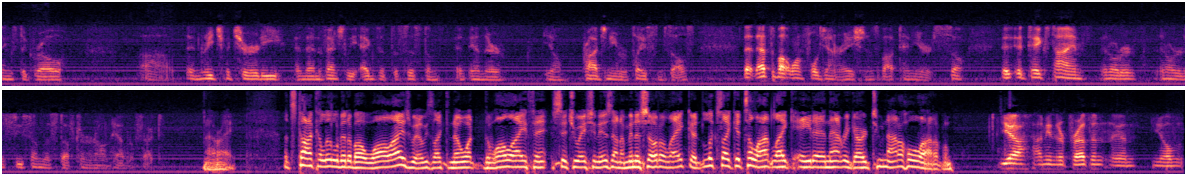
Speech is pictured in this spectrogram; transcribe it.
things to grow uh, and reach maturity and then eventually exit the system and, and their, you know, progeny replace themselves. That, that's about one full generation. It's about 10 years. So it, it takes time in order in order to see some of this stuff turn around and have an effect. All right. Let's talk a little bit about walleyes. We always like to know what the walleye th- situation is on a Minnesota lake. It looks like it's a lot like Ada in that regard, too. Not a whole lot of them. Yeah, I mean they're present, and you know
